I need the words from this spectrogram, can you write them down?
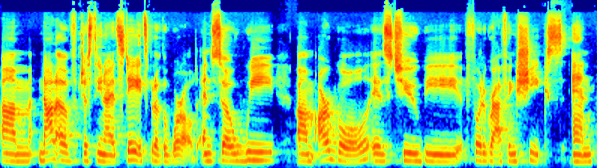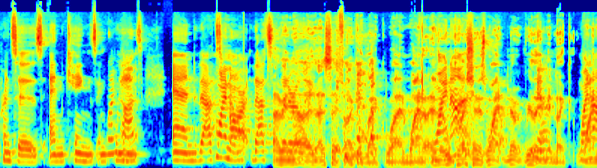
um, not of just the United States, but of the world. And so we, um, our goal is to be photographing sheiks and princes and kings and Why queens. not? And that's Why not? our, that's I mean, no. I say fuck it. Like, why? Why not? And Why the not? question is why? No, really. I mean, like, Why why, not?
